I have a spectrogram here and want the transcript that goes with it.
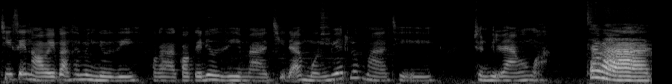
chị sẽ nói với bản thân mình điều gì? Hoặc là có cái điều gì mà chị đã muốn biết lúc mà chị chuẩn bị làm không ạ? chắc là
